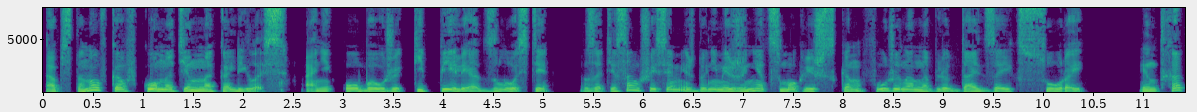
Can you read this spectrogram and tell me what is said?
Обстановка в комнате накалилась. Они оба уже кипели от злости. Затесавшийся между ними женец смог лишь сконфуженно наблюдать за их ссорой. Эндхак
